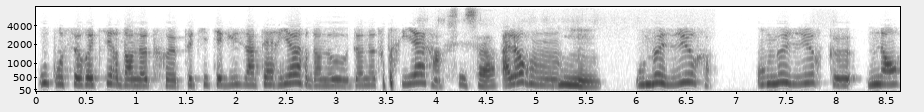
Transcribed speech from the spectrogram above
ou qu'on se retire dans notre petite église intérieure, dans nos dans notre prière. C'est ça. Alors on, hmm. on mesure, on mesure que non,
